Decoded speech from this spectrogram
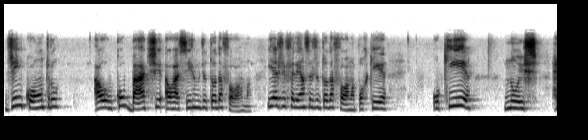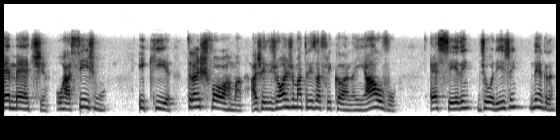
de encontro ao combate ao racismo de toda forma e as diferenças de toda forma, porque o que nos remete o racismo e que transforma as religiões de matriz africana em alvo é serem de origem negra.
